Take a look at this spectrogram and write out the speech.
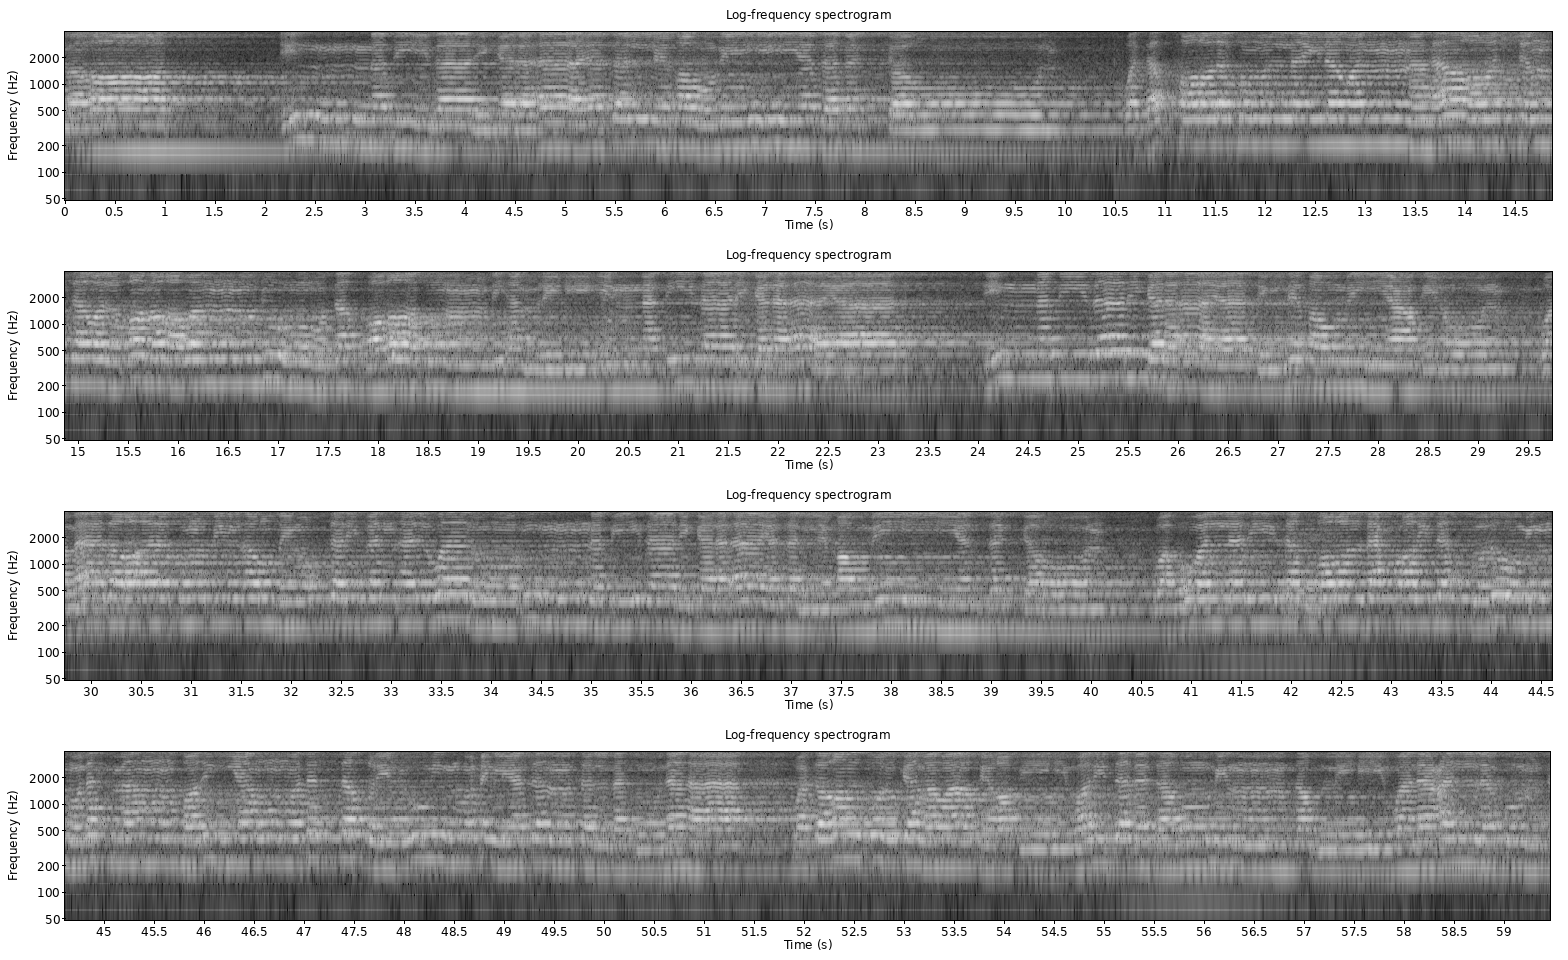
الثمرات. إن في ذلك لآية لقوم يتفكرون. وسخر لكم وما ذرأ لكم في الأرض مختلفا ألوانه إن في ذلك لآية لقوم يذكرون وهو الذي سخر البحر لتأكلوا منه لحما طريا وتستخرجوا منه حلية تلبسونها وترى الفلك مواخر فيه ولتبتغوا من فضله ولعلكم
